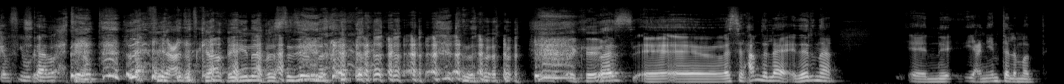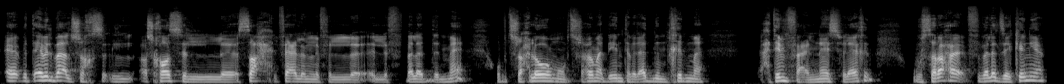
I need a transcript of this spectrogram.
كان في مكافاه احتياط. في عدد كافي هنا في الاستوديو أوكي. بس آه، آه، بس الحمد لله قدرنا ان يعني انت لما بتقا- بتقابل بقى الشخص الأشخاص الصح فعلا اللي في ال- اللي في بلد ما وبتشرح لهم وبتشرح لهم قد إيه انت بتقدم خدمة هتنفع الناس في الآخر. والصراحه في بلد زي كينيا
